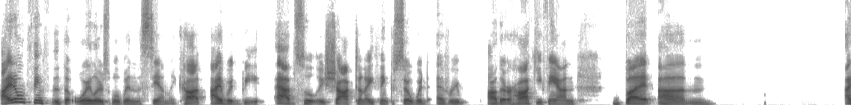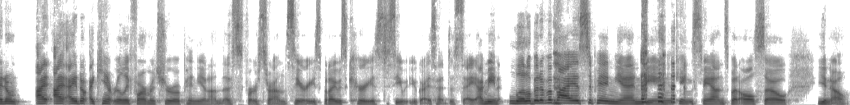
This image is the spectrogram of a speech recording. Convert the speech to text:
I don't think that the Oilers will win the Stanley Cup. I would be absolutely shocked and I think so would every other hockey fan. But um I don't I, I I don't I can't really form a true opinion on this first round series, but I was curious to see what you guys had to say. I mean, a little bit of a biased opinion being Kings fans, but also, you know,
